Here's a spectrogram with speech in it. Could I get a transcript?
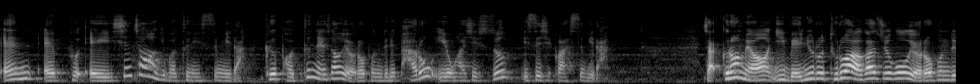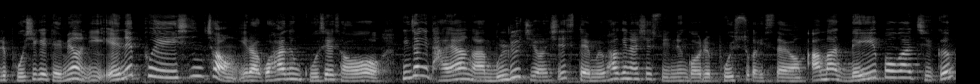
NFA 신청하기 버튼이 있습니다. 그 버튼에서 여러분들이 바로 이용하실 수 있으실 것 같습니다. 자 그러면 이 메뉴로 들어와 가지고 여러분들이 보시게 되면 이 NFA 신청이라고 하는 곳에서 굉장히 다양한 물류 지원 시스템을 확인하실 수 있는 거를 볼 수가 있어요 아마 네이버가 지금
